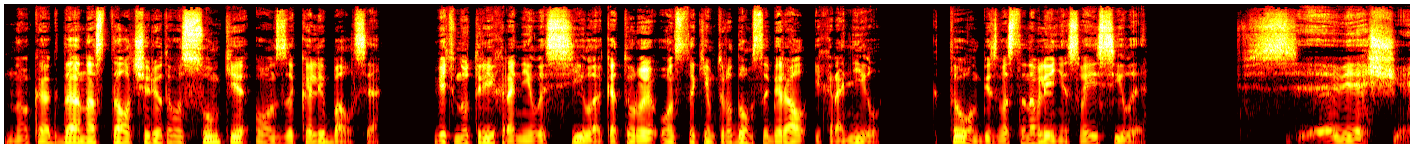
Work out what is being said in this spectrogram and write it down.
но когда настал черед его сумки, он заколебался. Ведь внутри хранилась сила, которую он с таким трудом собирал и хранил. Кто он без восстановления своей силы? «Все вещи»,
